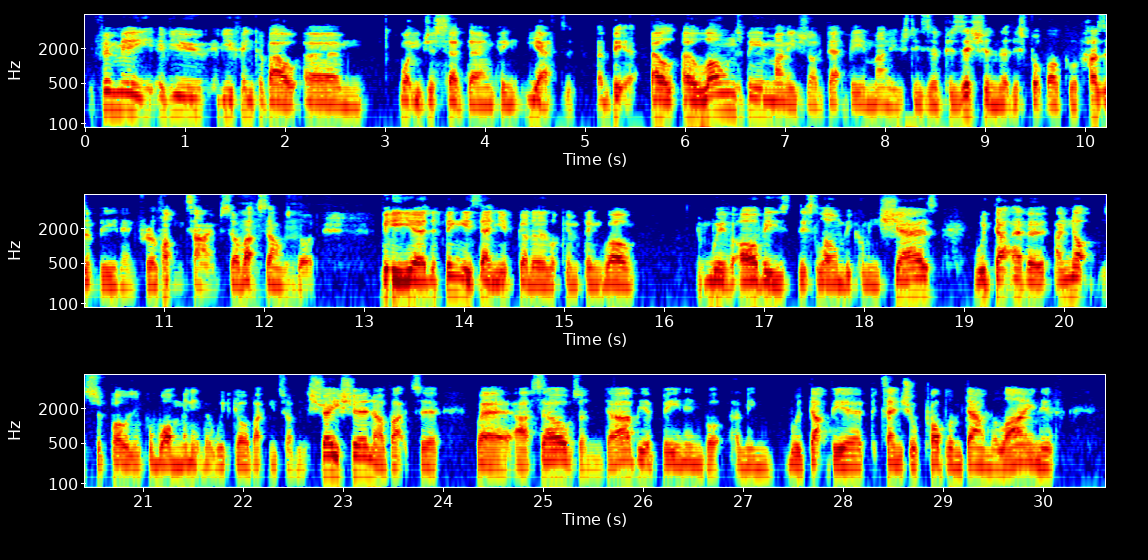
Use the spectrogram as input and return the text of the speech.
for me, if you if you think about um, what you've just said there and think, yeah, a bit a, a loans being managed or debt being managed is a position that this football club hasn't been in for a long time. So that sounds good. The uh, the thing is, then you've got to look and think, well, with all these this loan becoming shares, would that ever? I'm not supposing for one minute that we'd go back into administration or back to where ourselves and Derby have been in, but I mean, would that be a potential problem down the line if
